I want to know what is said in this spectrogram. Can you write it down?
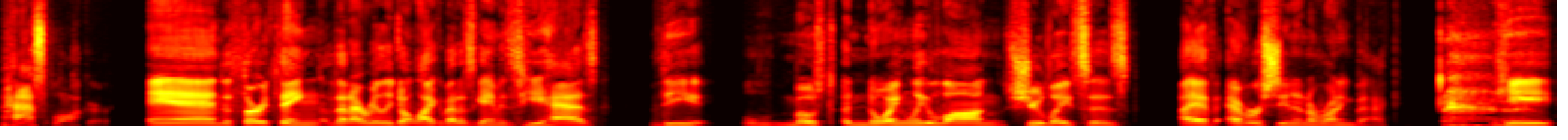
pass blocker. And the third thing that I really don't like about his game is he has the most annoyingly long shoelaces I have ever seen in a running back. He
